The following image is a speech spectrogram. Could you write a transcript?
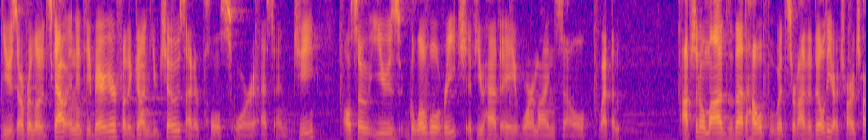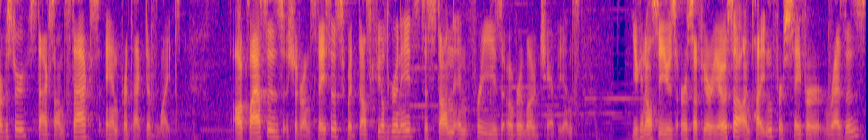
Use Overload Scout and Anti-Barrier for the gun you chose, either Pulse or SMG. Also use Global Reach if you have a Warmind Cell weapon. Optional mods that help with survivability are Charge Harvester, Stacks on Stacks, and Protective Light. All classes should run Stasis with Duskfield grenades to stun and freeze Overload champions. You can also use Ursa Furiosa on Titan for safer reses,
